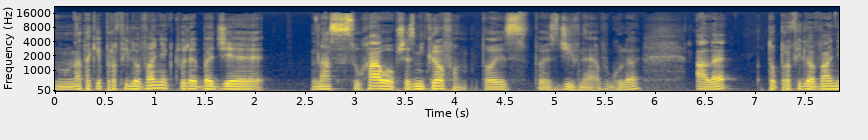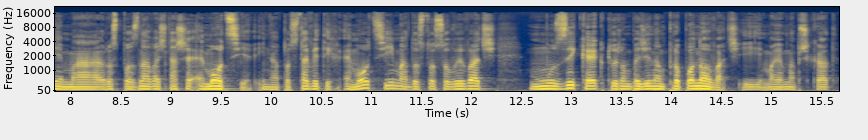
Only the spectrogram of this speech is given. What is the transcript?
na takie profilowanie, które będzie nas słuchało przez mikrofon. To jest, to jest dziwne w ogóle, ale to profilowanie ma rozpoznawać nasze emocje i na podstawie tych emocji ma dostosowywać muzykę, którą będzie nam proponować i mają na przykład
